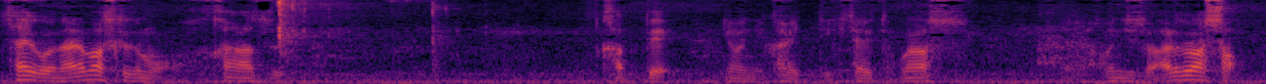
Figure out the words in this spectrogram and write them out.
最後になりますけども必ず買って日本に帰っていきたいと思います、えー、本日はありがとうございました。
